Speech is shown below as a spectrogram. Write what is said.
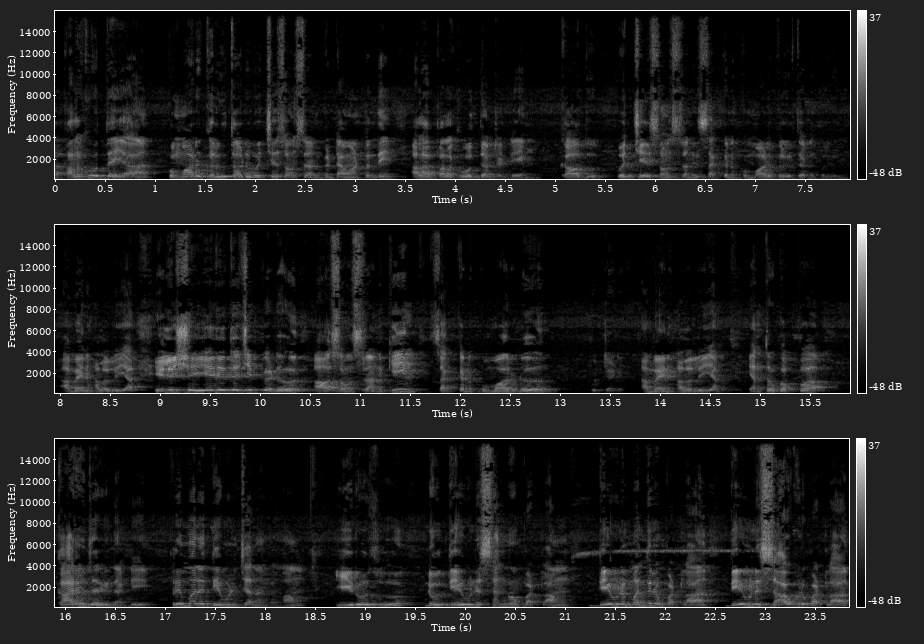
పలకవద్దయ్యా కుమారుడు కలుగుతాడు వచ్చే సంవత్సరానికి అంటే ఏమంటుంది అలా పలకవద్దు అంటే కాదు వచ్చే సంవత్సరానికి చక్కని కుమారుడు కలుగుతాడని పలికింది ఆమె హలలుయ ఎలిషా ఏదైతే చెప్పాడో ఆ సంవత్సరానికి చక్కని కుమారుడు పుట్టాడు. ఆమె హలలుయ్య ఎంతో గొప్ప కార్యం జరిగిందండి. ప్రేమనే దేవుని జనాంగమా? ఈరోజు నువ్వు దేవుని సంఘం పట్ల దేవుని మందిరం పట్ల దేవుని సావుకుడి పట్ల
